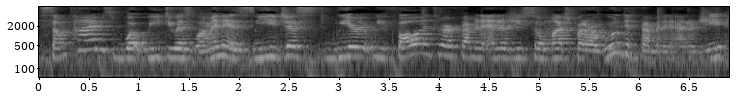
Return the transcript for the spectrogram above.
sometimes what we do as women is we just we are we fall into our feminine energy so much but our wounded feminine energy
